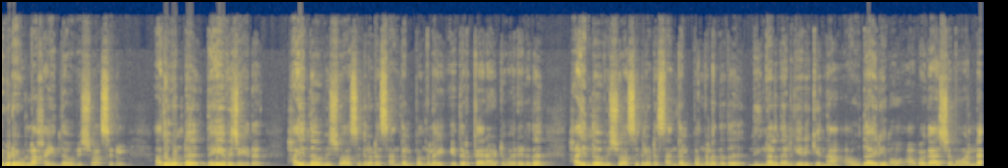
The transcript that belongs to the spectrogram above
ഇവിടെയുള്ള ഹൈന്ദവ വിശ്വാസികൾ. അതുകൊണ്ട് ദയവ് ചെയ്ത് ഹൈന്ദവ വിശ്വാസികളുടെ സങ്കല്പങ്ങളെ എതിർക്കാനായിട്ട് വരരുത്. ഹൈന്ദവ വിശ്വാസികളുടെ സങ്കല്പങ്ങൾ എന്നത് നിങ്ങൾ നൽകിയിരിക്കുന്ന ഔദാര്യമോ അവകാശമോ അല്ല.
